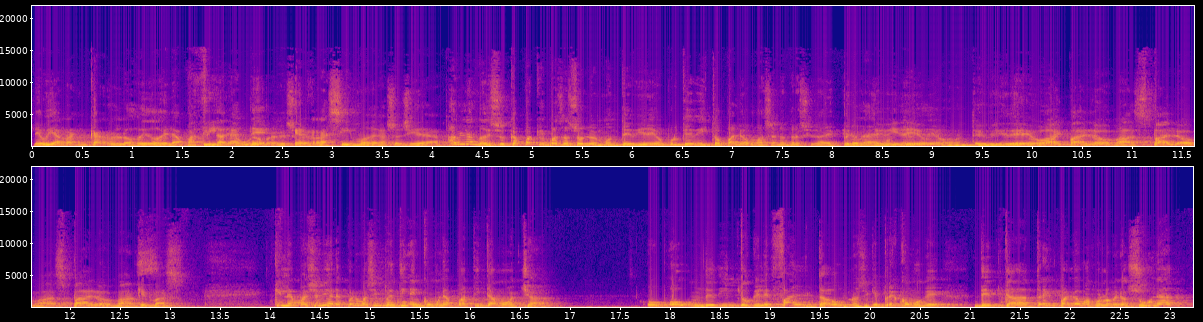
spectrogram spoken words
Le voy a arrancar los dedos de la patita de Fíjate para que el racismo de la sociedad. Hablando de eso, capaz que pasa solo en Montevideo, porque he visto palomas en otras ciudades, pero en la de Montevideo, Montevideo, en Montevideo hay palomas, palomas, palomas. ¿Qué más? Que la mayoría de las palomas siempre tienen como una patita mocha. O, o un dedito que le falta, o un no sé qué, pero es como que de cada tres palomas, por lo menos una,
